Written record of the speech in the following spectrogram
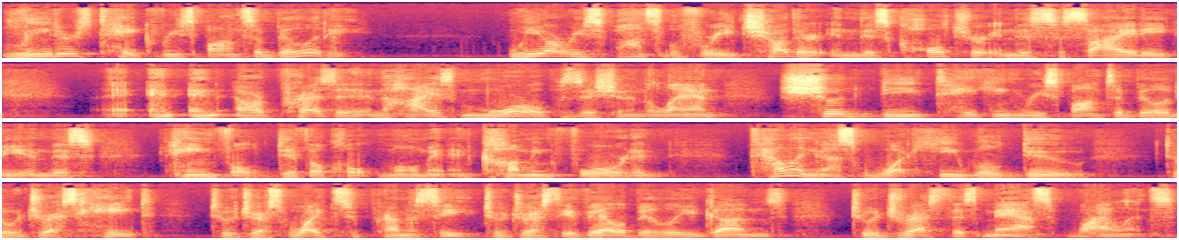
leaders take responsibility. We are responsible for each other in this culture, in this society, and, and our president, in the highest moral position in the land, should be taking responsibility in this painful, difficult moment and coming forward and telling us what he will do to address hate, to address white supremacy, to address the availability of guns, to address this mass violence.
